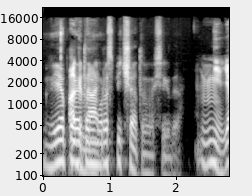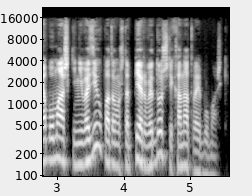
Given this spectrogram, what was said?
Я Погнали. поэтому распечатываю всегда. Не, я бумажки не возил, потому что первый дождь и хана твоей бумажки.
